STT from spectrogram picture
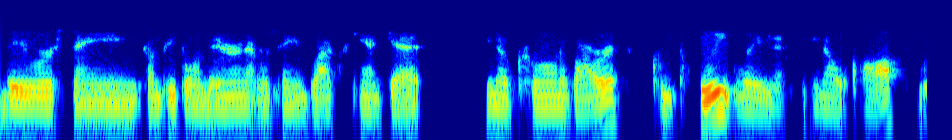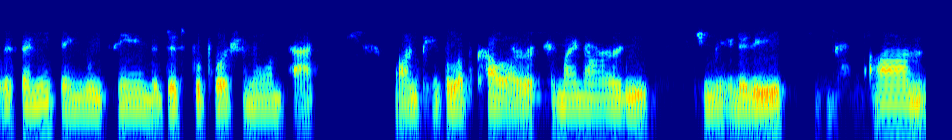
they were saying some people on the internet were saying blacks can't get you know coronavirus completely you know off. If anything, we've seen the disproportional impact on people of color and minority communities. Um,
